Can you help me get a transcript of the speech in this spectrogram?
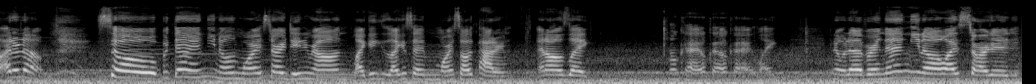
i don't know so but then you know the more i started dating around like like i said the more i saw the pattern and I was like, okay, okay, okay, like, you know, whatever. And then, you know, I started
